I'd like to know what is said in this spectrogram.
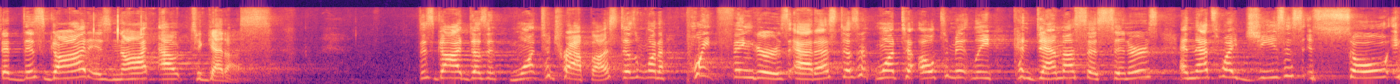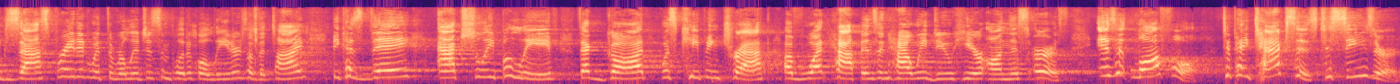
that this God is not out to get us. This God doesn't want to trap us, doesn't want to point fingers at us, doesn't want to ultimately condemn us as sinners. And that's why Jesus is so exasperated with the religious and political leaders of the time because they actually believe that God was keeping track of what happens and how we do here on this earth. Is it lawful to pay taxes to Caesar.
